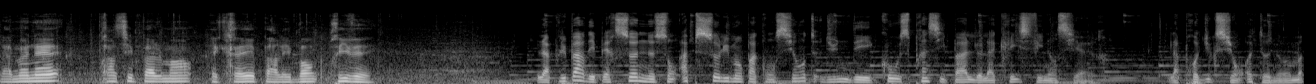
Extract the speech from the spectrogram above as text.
La monnaie, principalement, est créée par les banques privées. La plupart des personnes ne sont absolument pas conscientes d'une des causes principales de la crise financière, la production autonome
